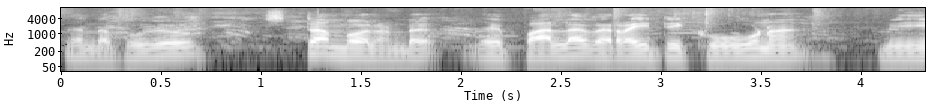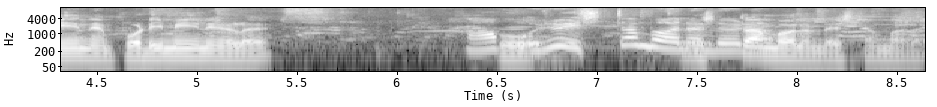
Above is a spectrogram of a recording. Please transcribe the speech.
ഇതുണ്ടോ? പുഴു ഇഷ്ടം പോലെ ഉണ്ട് പല വെറൈറ്റി കൂണ് മീൻ പൊടിമീനുകൾ പുഴു ഇഷ്ടം പോലെ ഉണ്ട് ഇഷ്ടം പോലെ ഉണ്ട് ഇഷ്ടം പോലെ.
